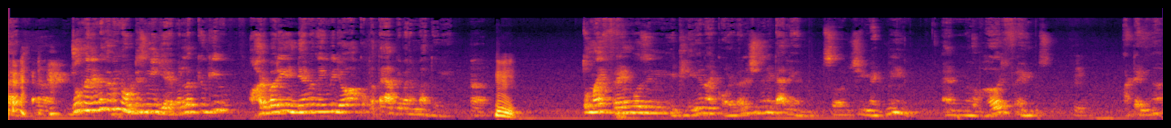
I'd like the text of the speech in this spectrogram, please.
back जो मैंने ना कभी नोटिस नहीं किया है मतलब क्योंकि हर बारी इंडिया में कहीं भी जाओ आपको पता है आपके बारे में बात हो रही है Hmm. तो my friend was in Italy and I called her she's an Italian so she met me and uh, her friends are telling her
